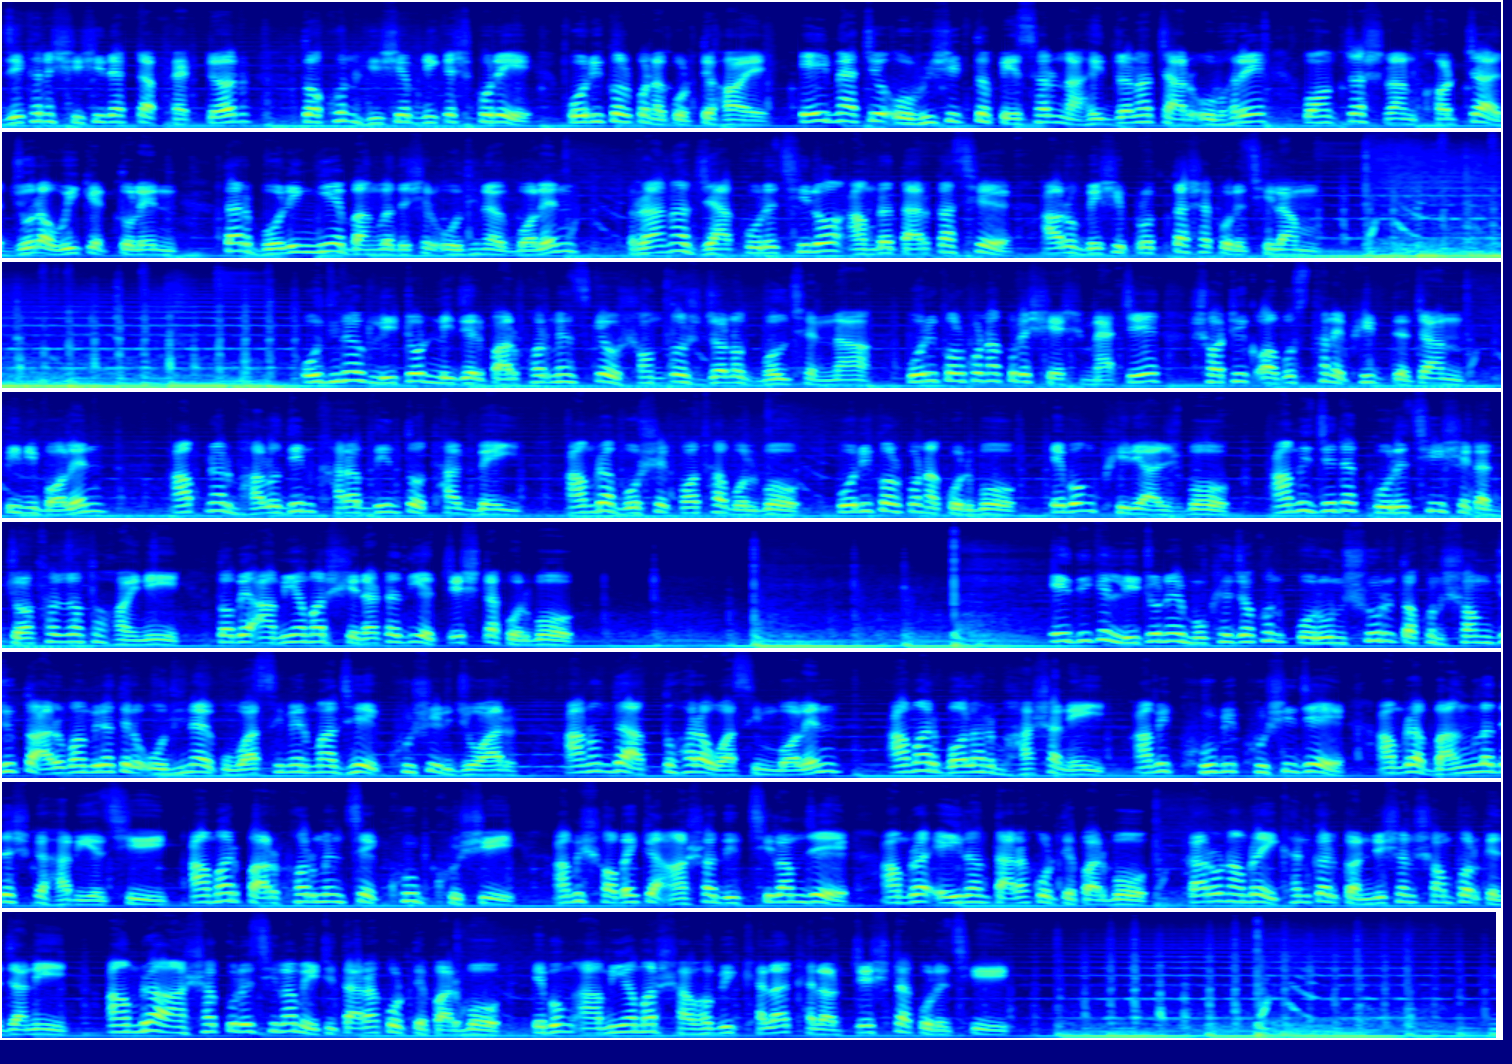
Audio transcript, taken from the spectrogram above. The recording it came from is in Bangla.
যেখানে শিশির একটা ফ্যাক্টর তখন হিসেব নিকেশ করে পরিকল্পনা করতে হয়। এই ম্যাচে অভিষিক্ত পেসার নাহিদ রানা চার ওভারে পঞ্চাশ রান খরচায় জোড়া উইকেট তোলেন। তার বোলিং নিয়ে বাংলাদেশের অধিনায়ক বলেন, রানা যা করেছিল, আমরা তার কাছে আরও বেশি প্রত্যাশা করেছিলাম। অধিনায়ক লিটন নিজের পারফরমেন্সকেও সন্তোষজনক বলছেন না। পরিকল্পনা করে শেষ ম্যাচে সঠিক অবস্থানে ফিরতে চান। তিনি বলেন আপনার ভালো দিন, খারাপ দিন তো থাকবেই। আমরা বসে কথা বলব, পরিকল্পনা করব এবং ফিরে আসব। আমি যেটা করেছি সেটা যথাযথ হয়নি, তবে আমি আমার সেরাটা দিয়ে চেষ্টা করব। এদিকে লিটনের মুখে যখন করুণ সুর, তখন সংযুক্ত আরব আমিরাতের অধিনায়ক ওয়াসিমের মাঝে খুশির জোয়ার। আনন্দে আত্মহারা ওয়াসিম বলেন আমার বলার ভাষা নেই। আমি খুবই খুশি যে আমরা বাংলাদেশকে হারিয়েছি। আমার পারফরমেন্সে খুব খুশি। আমি সবাইকে আশা দিচ্ছিলাম যে আমরা এই রান তাড়া করতে পারব। কারণ আমরা এখানকার কন্ডিশন সম্পর্কে জানি। আমরা আশা করেছিলাম এটি তারা করতে পারব এবং আমি আমার স্বাভাবিক খেলা খেলার চেষ্টা করেছি।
